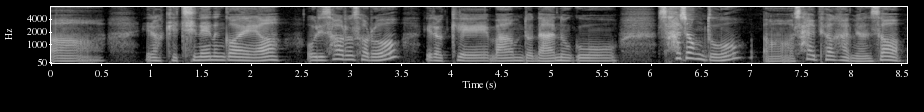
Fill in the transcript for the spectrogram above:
어, 이렇게 지내는 거예요. 우리 서로 서로 이렇게 마음도 나누고, 사정도, 어, 살펴가면서,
